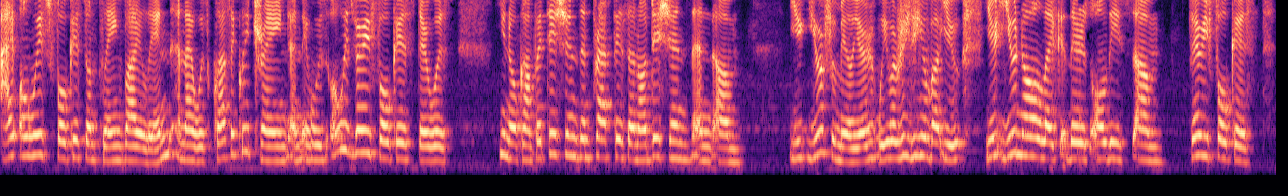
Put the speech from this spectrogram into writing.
I always focused on playing violin and I was classically trained and it was always very focused. There was, you know, competitions and practice and auditions and um, you, you're familiar. We were reading about you. You you know like there's all these um, very focused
